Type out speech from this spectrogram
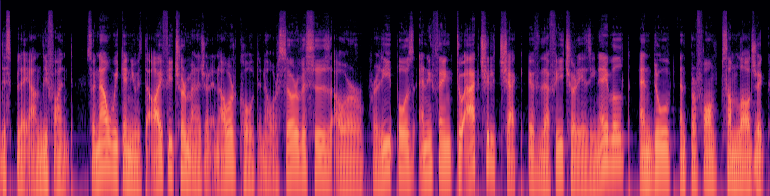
display undefined. So now we can use the iFeature Manager in our code, in our services, our repos, anything to actually check if the feature is enabled and do and perform some logic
